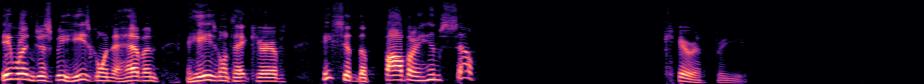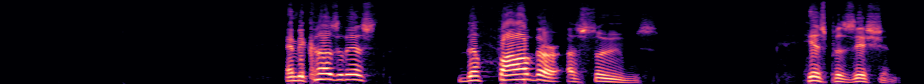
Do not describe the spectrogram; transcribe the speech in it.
it wouldn't just be He's going to heaven and He's going to take care of us. He said the Father Himself careth for you. And because of this, the Father assumes his position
